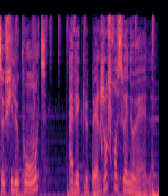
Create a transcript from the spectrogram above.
Sophie Lecomte avec le Père Jean-François Noël.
